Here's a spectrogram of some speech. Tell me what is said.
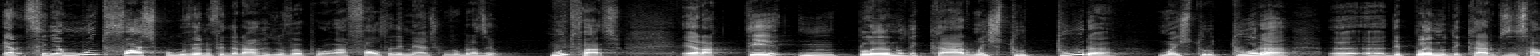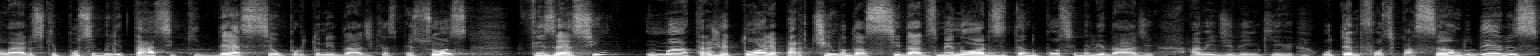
Era, seria muito fácil para o governo federal resolver a falta de médicos no Brasil. Muito fácil era ter um plano de cargo, uma estrutura, uma estrutura uh, de plano de cargos e salários que possibilitasse, que desse oportunidade que as pessoas fizessem uma trajetória partindo das cidades menores e tendo possibilidade, à medida em que o tempo fosse passando, deles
